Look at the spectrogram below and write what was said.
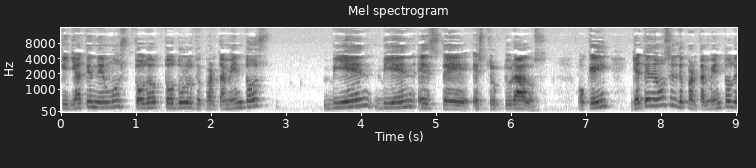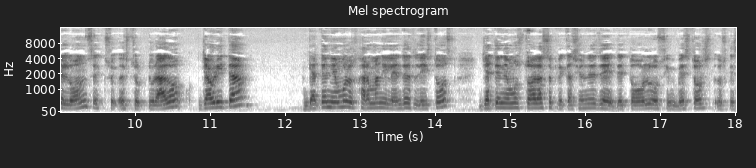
que ya tenemos todo, todos los departamentos bien, bien este, estructurados. ¿Ok? Ya tenemos el departamento de loans estructurado. Ya ahorita ya tenemos los Harman y Lenders listos. Ya tenemos todas las aplicaciones de, de, todos los investors, los que,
